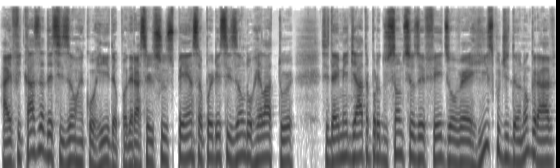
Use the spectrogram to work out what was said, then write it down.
A eficácia da decisão recorrida poderá ser suspensa por decisão do relator, se da imediata produção de seus efeitos houver risco de dano grave,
